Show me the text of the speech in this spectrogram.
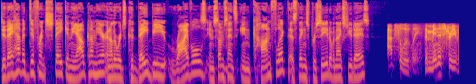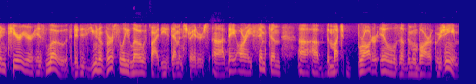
Do they have a different stake in the outcome here? In other words, could they be rivals in some sense in conflict as things proceed over the next few days? Absolutely. The Ministry of Interior is loathed. It is universally loathed by these demonstrators. Uh, they are a symptom uh, of the much broader ills of the Mubarak regime.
